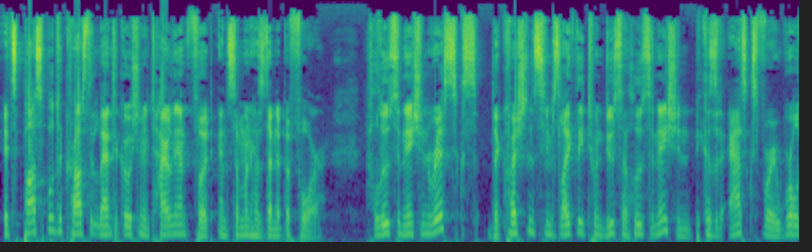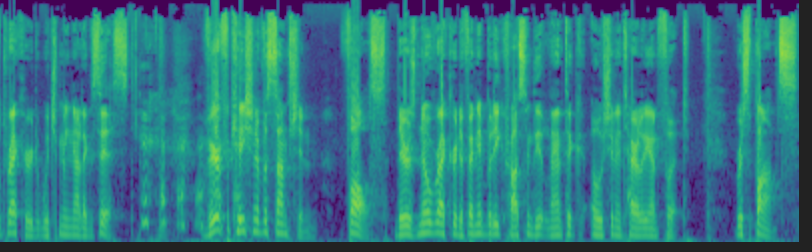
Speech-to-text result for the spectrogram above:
It's possible to cross the Atlantic Ocean entirely on foot, and someone has done it before. Hallucination risks. The question seems likely to induce a hallucination because it asks for a world record which may not exist. Verification of assumption. False. There is no record of anybody crossing the Atlantic Ocean entirely on foot. Response.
